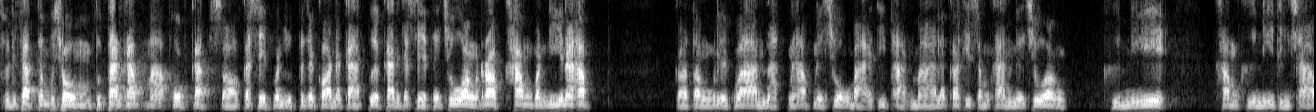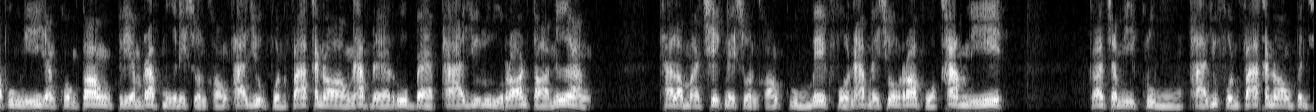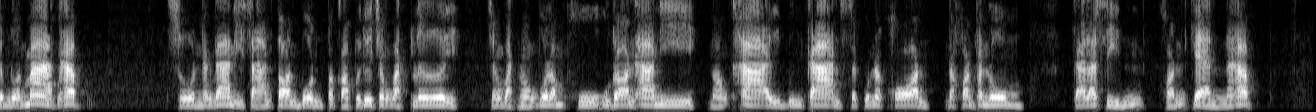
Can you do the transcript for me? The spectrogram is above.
สวัสดีครับท่านผู้ชมทุกท่านครับมาพบกับสเกษตรวันหยุดพยากรณ์อากาศเพื่อการเกษตรในช่วงรอบค่ำวันนี้นะครับ ก็ต้องเรียกว่าหนักนะครับในช่วงบ่ายที่ผ่านมาแล้วก็ที่สำคัญในช่วงคืนนี้ค่ำคืนนี้ถึงเช้าพรุ่งนี้ยังคงต้องเตรียมรับมือในส่วนของพายุฝนฟ้าขนองนะครับในรูปแบบพายุฤดูร้อนต่อเนื่อง ถ้าเรามาเช็คในส่วนของกลุ่มเมฆฝนนะครับในช่วงรอบหัวค่ำนี้ ก็จะมีกลุ่มพายุฝนฟ้าขนองเป็นจำนวนมากนะครับ โซนทางด้านอีสานตอนบนประกอบไปด้วยจังหวัดเลย จังหวัดหนองบัวลำพู อุดรธานี หนองคาย บึงกาฬ สกลนคร นครพนม กาฬสินธุ์ ขอนแก่นนะครับ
